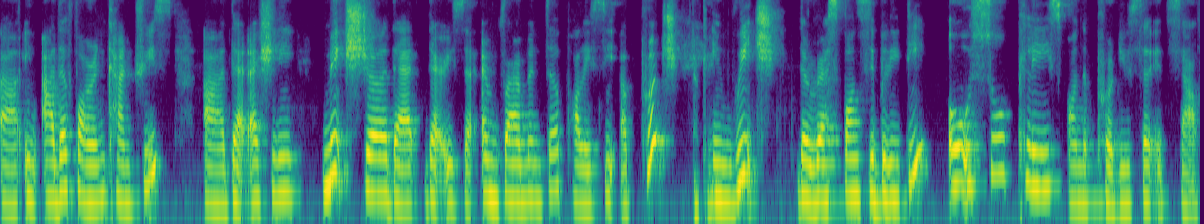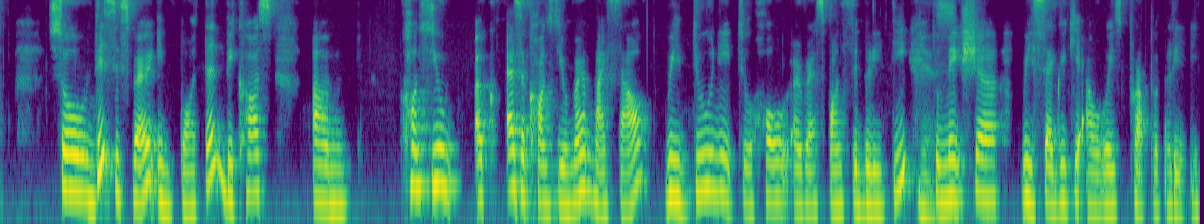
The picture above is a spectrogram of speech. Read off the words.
uh, in other foreign countries uh, that actually make sure that there is an environmental policy approach okay. in which the responsibility also placed on the producer itself. So this is very important because um, consume uh, as a consumer myself we do need to hold a responsibility yes. to make sure we segregate our waste properly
